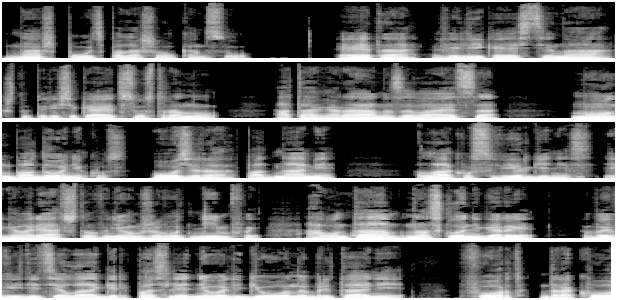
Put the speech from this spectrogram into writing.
наш путь подошел к концу. Это великая стена, что пересекает всю страну, а та гора называется Монбадоникус, озеро под нами Лакус Виргенис, и говорят, что в нем живут нимфы, а вон там, на склоне горы, вы видите лагерь последнего легиона Британии, форт Дракон.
